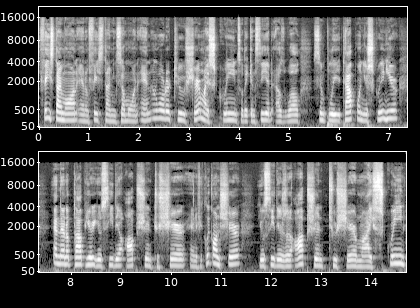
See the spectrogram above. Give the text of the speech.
FaceTime on and I'm FaceTiming someone. And in order to share my screen so they can see it as well, simply tap on your screen here. And then up top here, you'll see the option to share. And if you click on share, you'll see there's an option to share my screen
